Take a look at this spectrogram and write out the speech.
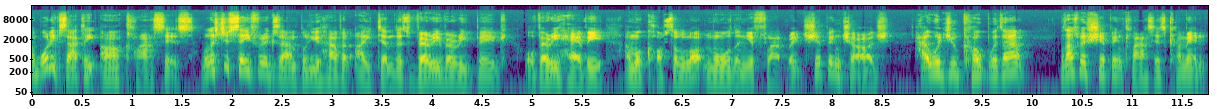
And what exactly are classes? Well, let's just say, for example, you have an item that's very, very big or very heavy and will cost a lot more than your flat rate shipping charge. How would you cope with that? Well, that's where shipping classes come in.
